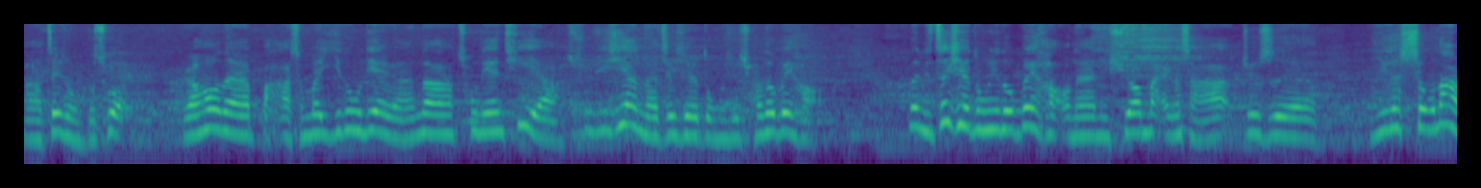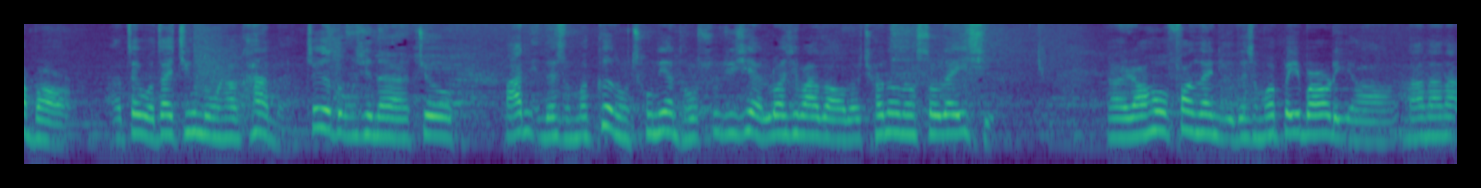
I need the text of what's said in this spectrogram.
啊，这种不错。然后呢，把什么移动电源呐、充电器啊、数据线呐这些东西全都备好。那你这些东西都备好呢？你需要买个啥？就是一个收纳包啊，这我在京东上看的。这个东西呢，就把你的什么各种充电头、数据线、乱七八糟的全都能收在一起，呃，然后放在你的什么背包里啊，哪哪哪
